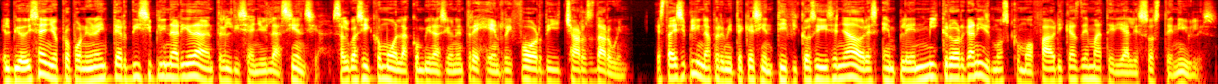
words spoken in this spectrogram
El biodiseño propone una interdisciplinariedad entre el diseño y la ciencia. Es algo así como la combinación entre Henry Ford y Charles Darwin. Esta disciplina permite que científicos y diseñadores empleen microorganismos como fábricas de materiales sostenibles.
